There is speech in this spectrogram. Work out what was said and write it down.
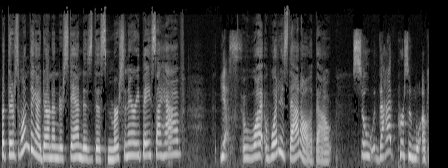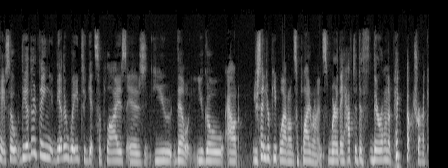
But there's one thing I don't understand is this mercenary base I have. yes. What what is that all about? So that person will okay so the other thing the other way to get supplies is you they'll you go out you send your people out on supply runs where they have to def- they're on a pickup truck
